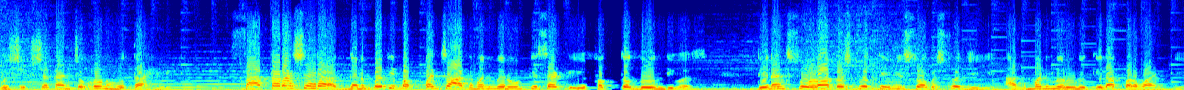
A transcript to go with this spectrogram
व शिक्षकांच्याकडून होत आहे. सातारा शहरात गणपती बाप्पांच्या आगमन मिरवणुकीसाठी फक्त दोन दिवस. दिनांक सोळा ऑगस्ट व तेवीस ऑगस्ट रोजी आगमन मिरवणुकीला परवानगी.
